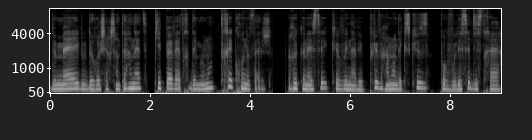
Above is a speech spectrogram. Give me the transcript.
de mail ou de recherche Internet, qui peuvent être des moments très chronophages. Reconnaissez que vous n'avez plus vraiment d'excuses pour vous laisser distraire.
